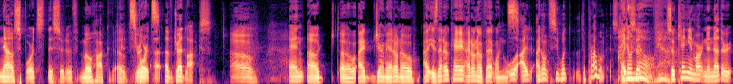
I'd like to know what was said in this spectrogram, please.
now sports this sort of mohawk of Sports. uh, of dreadlocks, Oh, and oh, oh! I Jeremy, I don't know. I, is that okay? I don't know if that one's. Well, I I don't see what the problem is. I don't so, know, yeah. So Kenyon Martin, another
